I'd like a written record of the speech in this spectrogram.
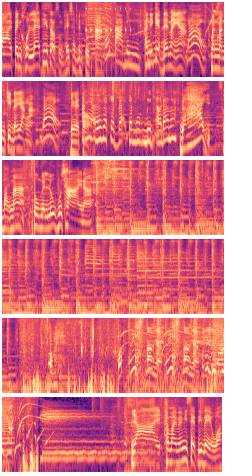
ยายเป็นคนแรกที่สนับสนุนให้ฉันเป็นตุ๊ดอะเอ้ยตาดี อันนี้เก็บได้ไหมอะได้ มันมันกินได้ยังอะ ได้ยังไงอัต่นอเนี้ยเราจะเก็บได้จะบิดเอาได้ไหมได้สบายมากตูมเป็นลูกผู้ชายนะ นั่นไงนั่นไงยายทำไมไม่มีเซฟตี้เบลวะ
